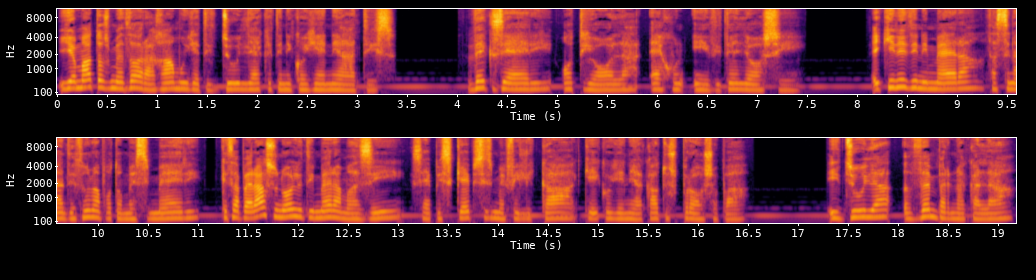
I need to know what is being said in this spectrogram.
γεμάτος με δώρα γάμου για την Τζούλια και την οικογένειά της. Δεν ξέρει ότι όλα έχουν ήδη τελειώσει. Εκείνη την ημέρα θα συναντηθούν από το μεσημέρι και θα περάσουν όλη τη μέρα μαζί σε επισκέψεις με φιλικά και οικογενειακά τους πρόσωπα. Η Τζούλια δεν περνά καλά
